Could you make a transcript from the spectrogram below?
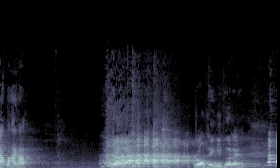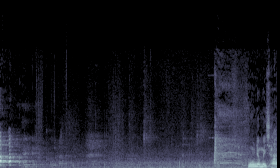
รักว่าไงคะร้องเพลงนี้เพื่ออะไรครับนู่นยังไม่ใช่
